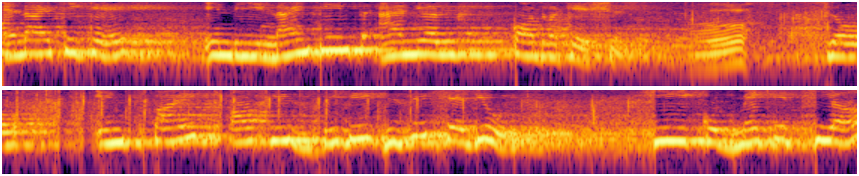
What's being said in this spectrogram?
NITK in the 19th annual convocation. Oh So, in spite of his busy, busy schedule, he could make it here.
